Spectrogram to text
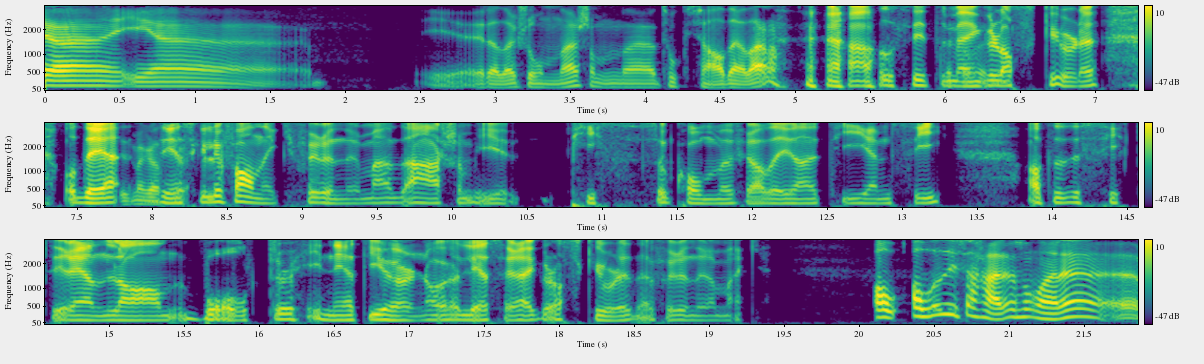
eh, i, eh, i redaksjonen der som eh, tok seg av det der, da. Ja, å sitte med en glasskule. Og det, glasskule. det skulle faen ikke forundre meg. Det er så mye piss som kommer fra det i den TMC. At det sitter en eller annen Walter inni et hjørne og leser ei glasskule. Det forundrer meg ikke. All, alle disse her er sånne her, eh,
